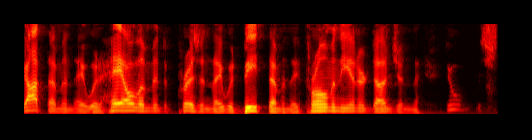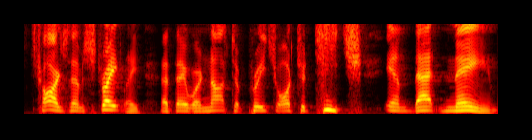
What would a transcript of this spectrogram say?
got them and they would hail them into prison. They would beat them and they'd throw them in the inner dungeon. You charge them straightly that they were not to preach or to teach in that name.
